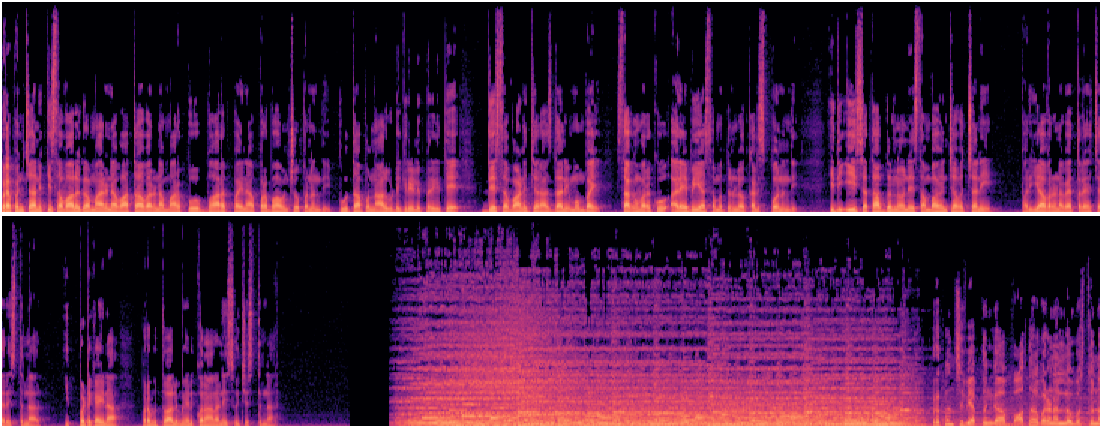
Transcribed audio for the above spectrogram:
ప్రపంచానికి సవాలుగా మారిన వాతావరణ మార్పు భారత్ పైన ప్రభావం చూపనుంది. భూతాపం నాలుగు డిగ్రీలు పెరిగితే దేశ వాణిజ్య రాజధాని ముంబై సగం వరకు అరేబియా సముద్రంలో కలిసిపోనుంది. ఇది ఈ శతాబ్దంలోనే సంభవించవచ్చని పర్యావరణవేత్తలు హెచ్చరిస్తున్నారు. ఇప్పటికైనా ప్రభుత్వాలు మేల్కొనాలని సూచిస్తున్నారు. ప్రపంచవ్యాప్తంగా వాతావరణంలో వస్తున్న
